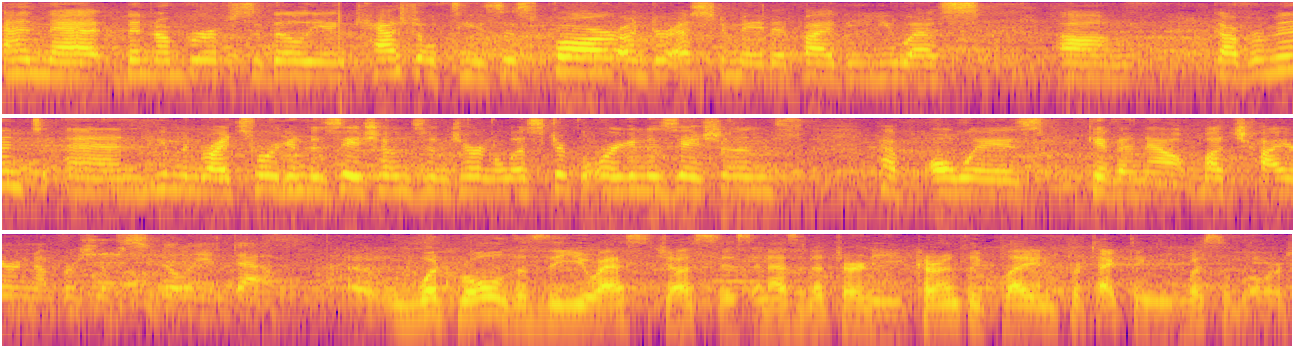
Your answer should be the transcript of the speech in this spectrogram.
and that the number of civilian casualties is far underestimated by the U.S. Um, government and human rights organizations and journalistic organizations have always given out much higher numbers of civilian death. Uh, what role does the U.S. Justice and as an attorney currently play in protecting whistleblowers?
